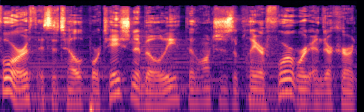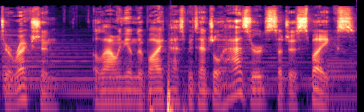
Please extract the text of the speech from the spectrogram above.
Fourth is a teleportation ability that launches the player forward in their current direction, allowing them to bypass potential hazards such as spikes.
